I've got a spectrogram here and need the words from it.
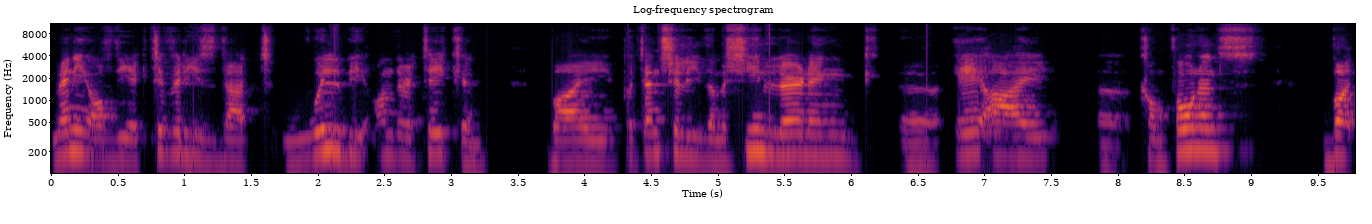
many of the activities that will be undertaken by potentially the machine learning uh, AI uh, components, but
